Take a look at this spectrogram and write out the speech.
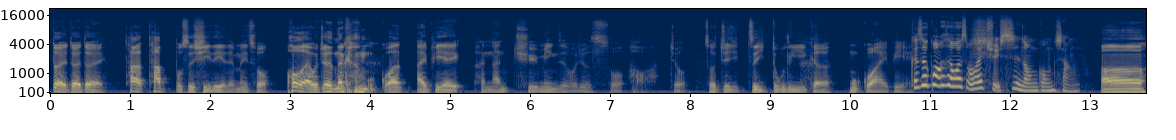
对对对，它它不是系列的，没错。后来我觉得那个木瓜 IPA 很难取名字，我就说好啊，就说自己自己独立一个木瓜 IPA。可是光是为什么会取士农工商？呃，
